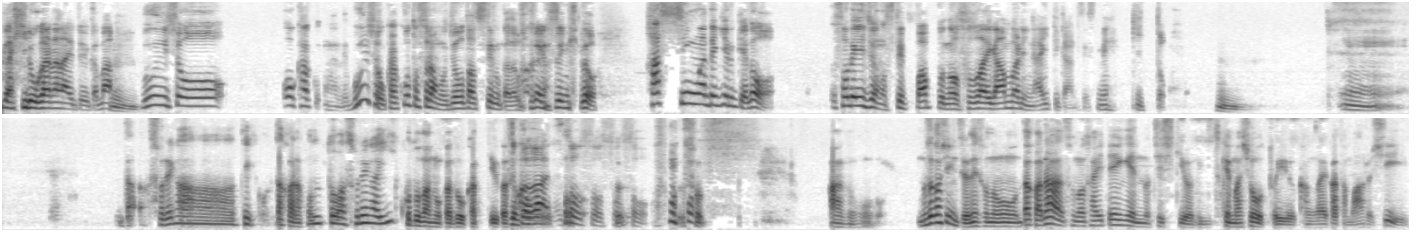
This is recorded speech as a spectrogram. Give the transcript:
が広がらないというか、まあ、うん。文章を書く、なんで文章を書くことすらも上達してるのかわかりませんけど、発信はできるけど、それ以上のステップアップの素材があんまりないって感じですね、きっと。うん。うん。だ、それが、てだから本当はそれがいいことなのかどうかっていうか、とかが、そそうそうそうそう。そう。あの、難しいんですよね。その、だから、その最低限の知識を身につけましょうという考え方もあるし、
